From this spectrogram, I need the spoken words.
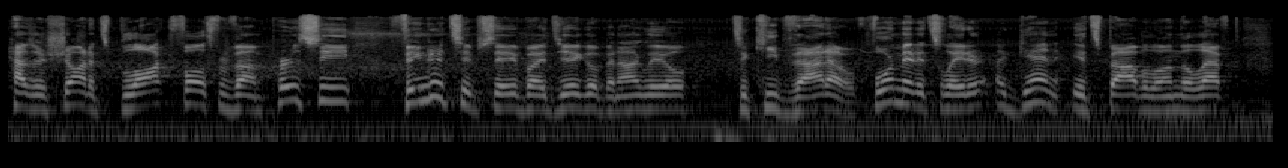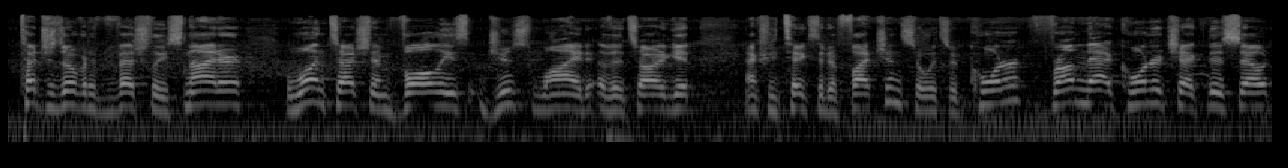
has a shot. It's blocked, falls for Van Persie. Fingertip save by Diego Benaglio to keep that out. Four minutes later, again, it's Babel on the left. Touches over to Wesley Sneijder. One touch and volleys just wide of the target. Actually takes a deflection, so it's a corner. From that corner, check this out.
